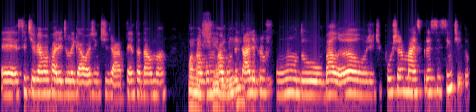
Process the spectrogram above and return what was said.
É, se tiver uma parede legal, a gente já tenta dar uma algum, algum detalhe profundo, balão, a gente puxa mais para esse sentido.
